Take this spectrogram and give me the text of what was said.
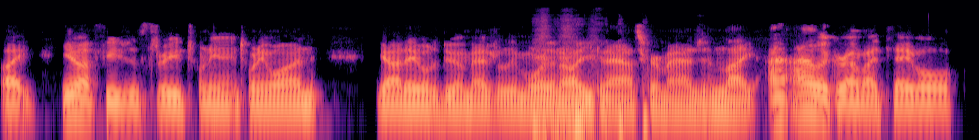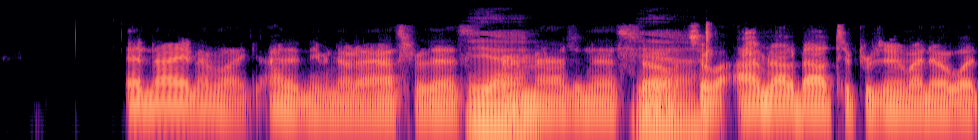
like you know, Ephesians 3, 20 and twenty one, God able to do immeasurably more than all you can ask or imagine. Like I, I look around my table at night, and I'm like, I didn't even know to ask for this Yeah. or imagine this. So, Yeah. so I'm not about to presume I know what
